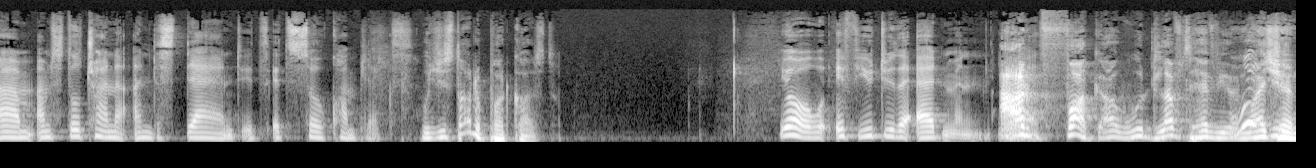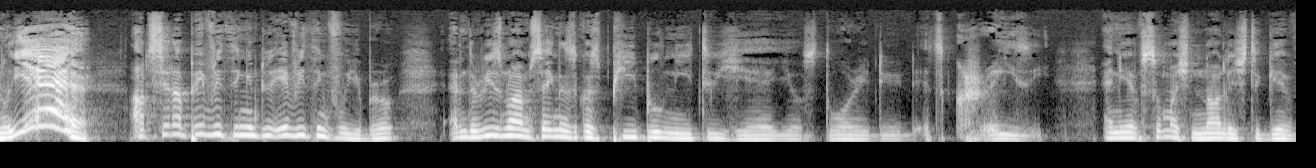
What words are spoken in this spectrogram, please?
um, I'm still trying to understand. It's it's so complex. Would you start a podcast? Yo, if you do the admin, I'd yes. fuck. I would love to have you on my you? channel. Yeah, I'd set up everything and do everything for you, bro. And the reason why I'm saying this is because people need to hear your story, dude. It's crazy, and you have so much knowledge to give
